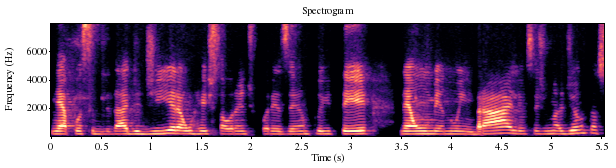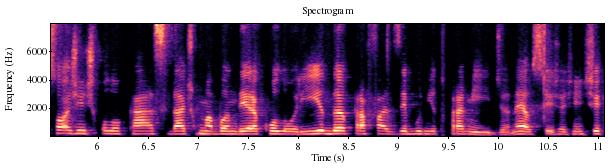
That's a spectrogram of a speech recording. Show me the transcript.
né, a possibilidade de ir a um restaurante, por exemplo, e ter né, um menu em braille, ou seja, não adianta só a gente colocar a cidade com uma bandeira colorida para fazer bonito para a mídia, né? Ou seja, a gente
